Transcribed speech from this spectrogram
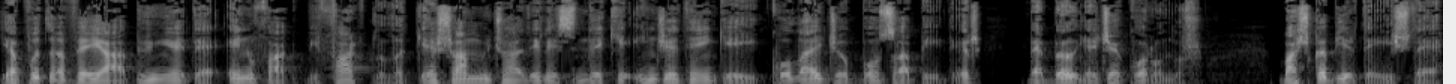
Yapıda veya bünyede en ufak bir farklılık yaşam mücadelesindeki ince dengeyi kolayca bozabilir ve böylece korunur. Başka bir deyişle,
